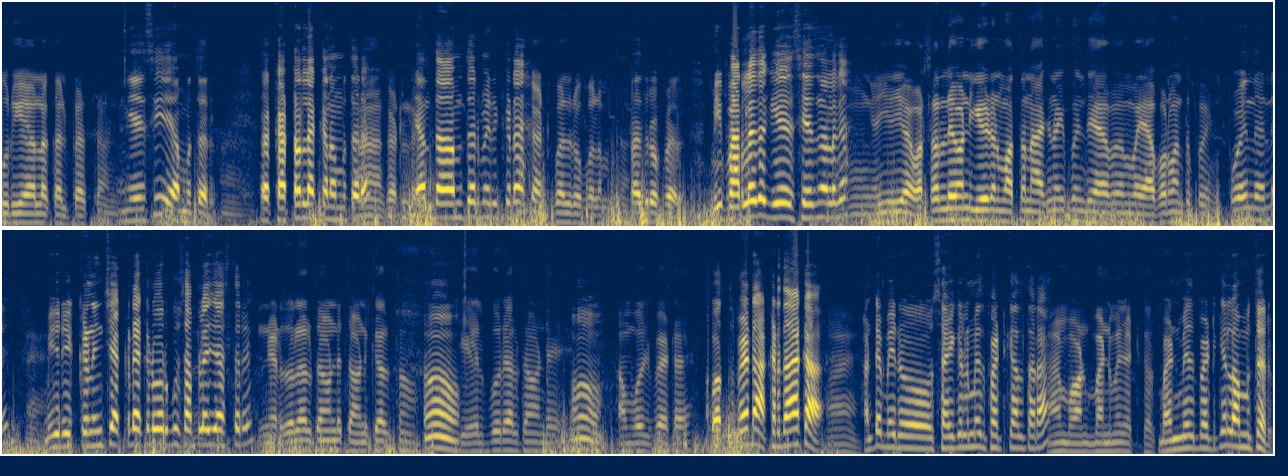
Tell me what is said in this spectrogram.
ఊరియాలో కలిపేస్తామండి. వేసి అమ్ముతారు. కట్టల లెక్కన అమ్ముతారా. ఎంత అమ్ముతారు మీరు ఇక్కడ? పది రూపాయలు అమ్ముతాం పది రూపాయలు. మీ పర్లేదా గే సీజనల్గా ఉమ్, అయ్యయ్య, వర్షాలు లేవండి ఏడు మొత్తం నాశనం అయిపోయింది. వ్యాప- వ్యాపారం అంతా పోయింది. పోయిందండి. మీరు ఇక్కడ నుంచి ఎక్కడెక్కడి వరకు సప్లై చేస్తారు? నిడదలు వెళ్తామండి తణుకు వెళ్తాం. ఆ, ఏల్పూర్ వెళ్తామండి. అంబోజిపేట. కొత్తపేట అక్కడ దాకా. అంటే మీరు సైకిల్ మీద పట్టుకెళ్తారా? బండి మీద బండి మీద పట్టుకెళ్ళి అమ్ముతారు.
